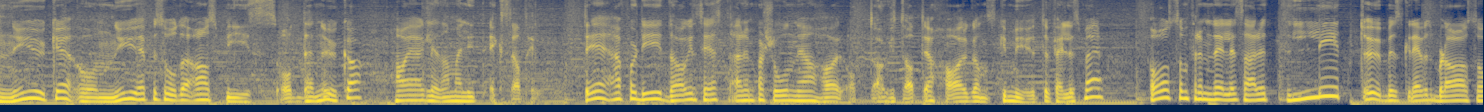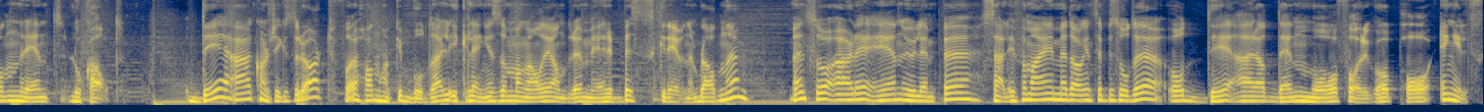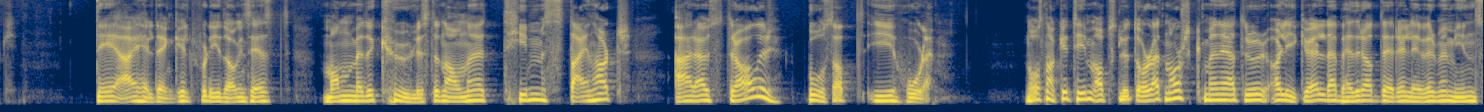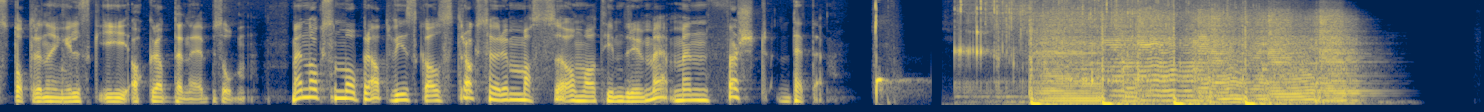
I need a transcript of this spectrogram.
Ny uke og ny episode av Spis, og denne uka har jeg gleda meg litt ekstra til. Det er fordi dagens gjest er en person jeg har oppdaget at jeg har ganske mye til felles med, og som fremdeles er et litt ubeskrevet blad sånn rent lokalt. Det er kanskje ikke så rart, for han har ikke bodd her like lenge som mange av de andre mer beskrevne bladene. Men så er det en ulempe, særlig for meg, med dagens episode, og det er at den må foregå på engelsk. Det er helt enkelt fordi dagens gjest, mannen med det kuleste navnet Tim Steinhardt, er australier, bosatt i Hole. Nå snakker Tim absolutt ålreit norsk, men jeg tror allikevel det er bedre at dere lever med min stotrende engelsk i akkurat denne episoden. Men nok småprat, vi skal straks høre masse om hva Tim driver med, men først dette.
